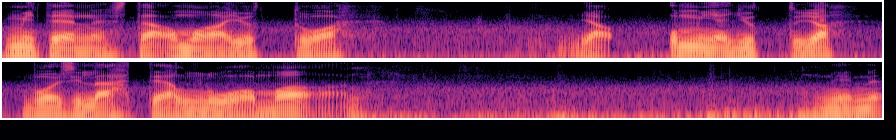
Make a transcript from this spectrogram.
miten sitä omaa juttua ja omia juttuja voisi lähteä luomaan. Niin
